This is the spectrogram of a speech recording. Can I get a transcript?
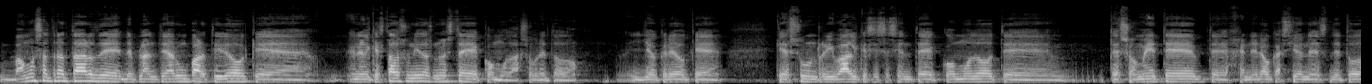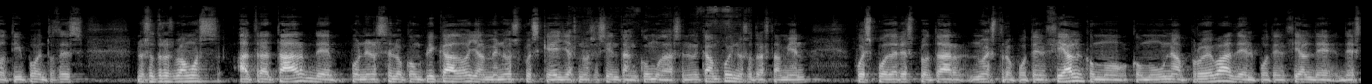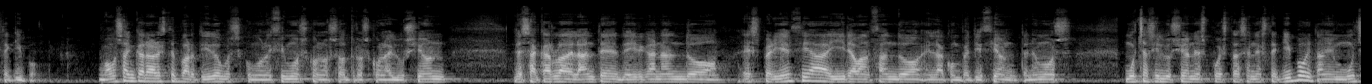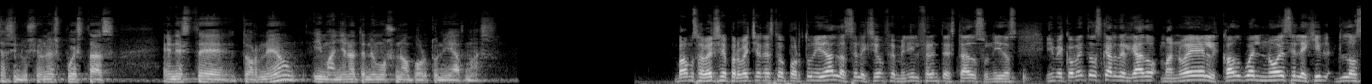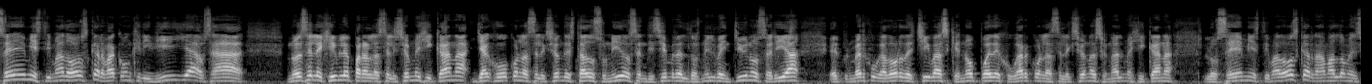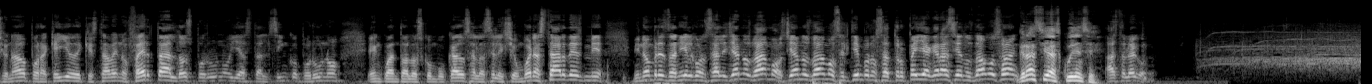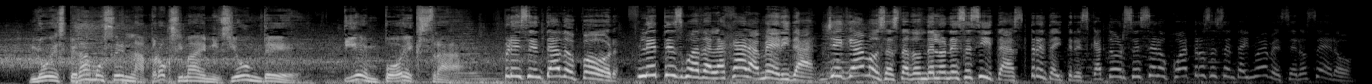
Vamos a tratar de, plantear un partido que, en el que Estados Unidos no esté cómoda, sobre todo. Yo creo que, que es un rival que si se siente cómodo te, te somete, te genera ocasiones de todo tipo. Entonces, nosotros vamos a tratar de ponérselo complicado y al menos pues que ellas no se sientan cómodas en el campo y nosotras también pues poder explotar nuestro potencial como, como una prueba del potencial de, este equipo. Vamos a encarar este partido pues como lo hicimos con nosotros, con la ilusión de sacarlo adelante, de ir ganando experiencia e ir avanzando en la competición. Tenemos muchas ilusiones puestas en este equipo y también muchas ilusiones puestas en este torneo y mañana tenemos una oportunidad más. Vamos a ver si aprovechan esta oportunidad la selección femenil frente a Estados Unidos. Y me comenta Oscar Delgado, Manuel, Caldwell no es elegible. Lo sé, mi estimado Oscar, va con jiribilla, o sea, no es elegible para la selección mexicana. Ya jugó con la selección de Estados Unidos en diciembre del 2021. Sería el primer jugador de Chivas que no puede jugar con la selección nacional mexicana. Lo sé, mi estimado Oscar, nada más lo mencionado por aquello de que estaba en oferta al 2 por 1 y hasta el 5 por 1 en cuanto a los convocados a la selección. Buenas tardes, mi, mi nombre es Daniel González. Ya nos vamos, ya nos vamos, el tiempo nos atropella. Gracias, nos vamos, Frank. Gracias, cuídense. Hasta luego. Lo esperamos en la próxima emisión de Tiempo Extra. Presentado por Fletes Guadalajara Mérida. Llegamos hasta donde lo necesitas. 3314 046900.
